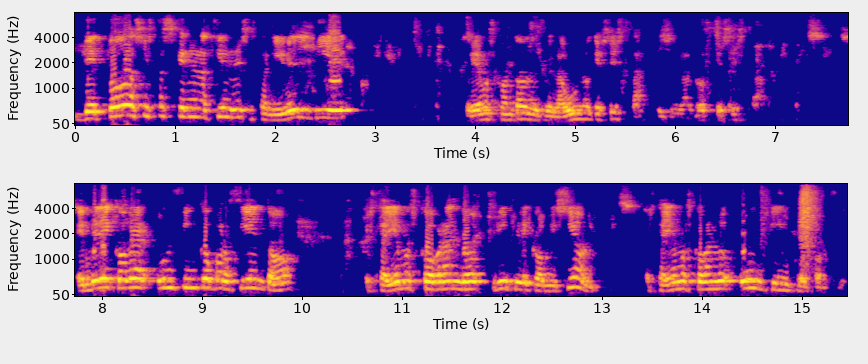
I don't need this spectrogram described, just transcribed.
de todas estas generaciones hasta nivel 10, habíamos contado desde la 1 que es esta, y desde la 2 que es esta, en vez de cobrar un 5%, estaríamos cobrando triple comisión, estaríamos cobrando un 15%.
